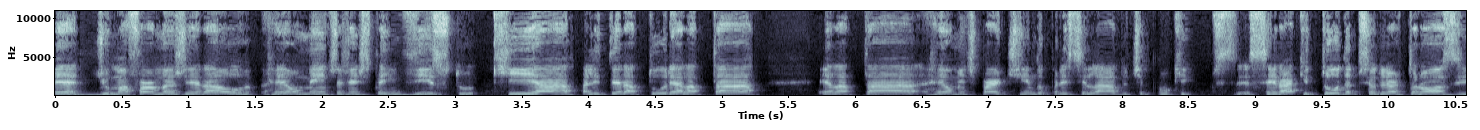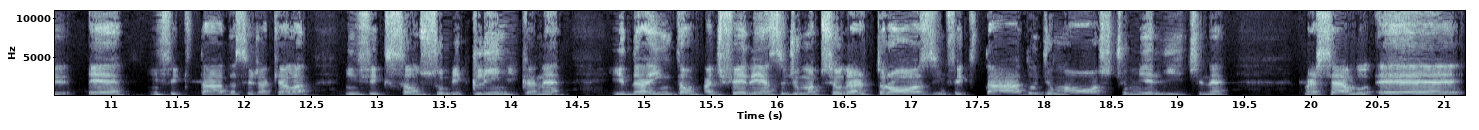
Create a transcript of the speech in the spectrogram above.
É, de uma forma geral, realmente a gente tem visto que a, a literatura ela está ela tá realmente partindo para esse lado, tipo que será que toda pseudoartrose é infectada, seja aquela infecção subclínica, né? E daí então a diferença de uma pseudoartrose infectada ou de uma osteomielite, né? Marcelo, é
